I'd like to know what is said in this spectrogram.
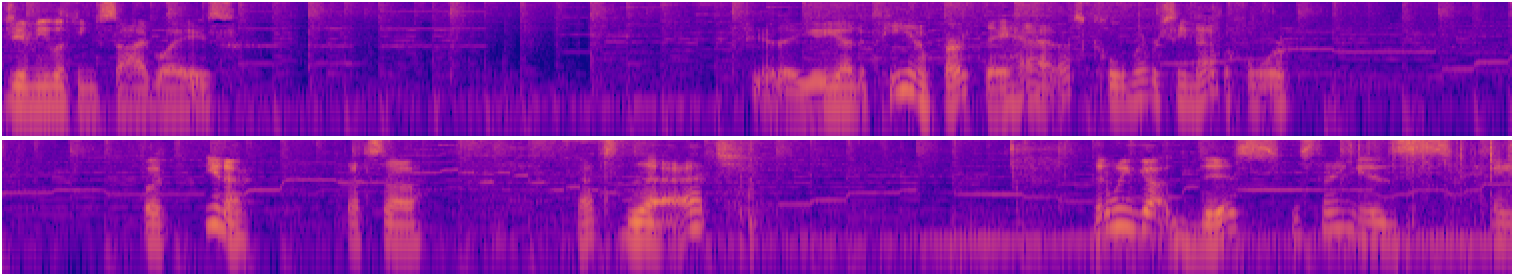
Jimmy looking sideways. Know, there you go. You got a a P and a birthday hat. That's cool. Never seen that before. But you know, that's uh, that's that. Then we've got this. This thing is a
